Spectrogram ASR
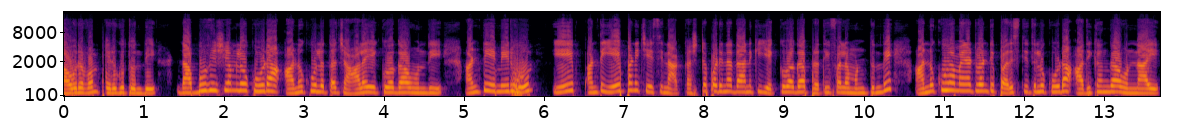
గౌరవం పెరుగుతుంది. డబ్బు విషయంలో కూడా అనుకూలత చాలా ఎక్కువగా ఉంది. అంటే మీరు ఏ అంటే ఏ పని చేసినా కష్టపడిన దానికి ఎక్కువగా ప్రతిఫలం ఉంటుంది. అనుకూలమైనటువంటి పరిస్థితులు కూడా అధికంగా ఉన్నాయి.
